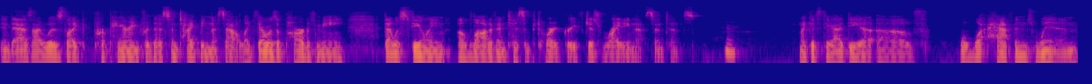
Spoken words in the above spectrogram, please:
And as I was like preparing for this and typing this out, like there was a part of me that was feeling a lot of anticipatory grief just writing that sentence. Hmm. Like it's the idea of, well, what happens when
